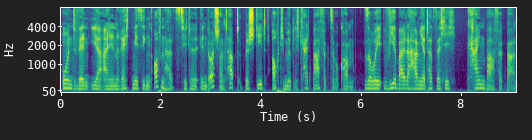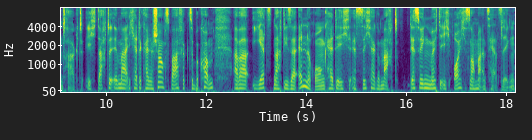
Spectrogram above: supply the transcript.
Und wenn ihr einen rechtmäßigen Aufenthaltstitel in Deutschland habt, besteht auch die Möglichkeit, BAföG zu bekommen. Zoe, wir beide haben ja tatsächlich kein BAföG beantragt. Ich dachte immer, ich hätte keine Chance, BAföG zu bekommen, aber jetzt nach dieser Änderung hätte ich es sicher gemacht. Deswegen möchte ich euch es nochmal ans Herz legen.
